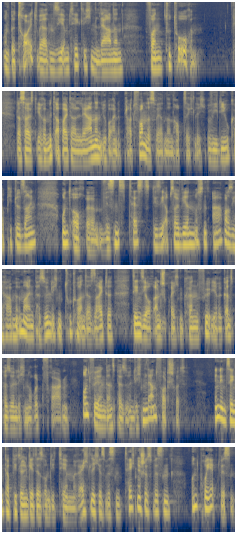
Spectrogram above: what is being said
und betreut werden sie im täglichen Lernen von Tutoren. Das heißt, Ihre Mitarbeiter lernen über eine Plattform, das werden dann hauptsächlich Videokapitel sein und auch äh, Wissenstests, die Sie absolvieren müssen, aber Sie haben immer einen persönlichen Tutor an der Seite, den Sie auch ansprechen können für Ihre ganz persönlichen Rückfragen und für Ihren ganz persönlichen Lernfortschritt. In den zehn Kapiteln geht es um die Themen rechtliches Wissen, technisches Wissen und Projektwissen,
